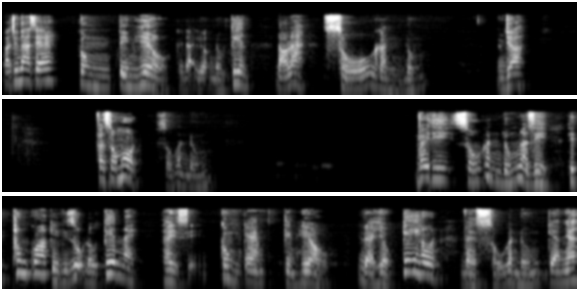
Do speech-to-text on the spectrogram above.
Và chúng ta sẽ cùng tìm hiểu cái đại lượng đầu tiên đó là số gần đúng. Đúng chưa? Phần số 1, số gần đúng. Vậy thì số gần đúng là gì? Thì thông qua cái ví dụ đầu tiên này, thầy sẽ cùng các em tìm hiểu để hiểu kỹ hơn về số gần đúng các em nhé.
